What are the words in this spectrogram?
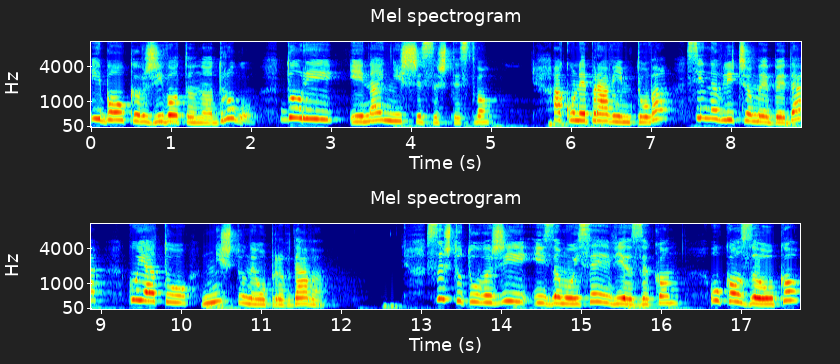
и болка в живота на друго, дори и най-низше същество. Ако не правим това, си навличаме беда, която нищо не оправдава. Същото въжи и за Моисеевия закон – око за око,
